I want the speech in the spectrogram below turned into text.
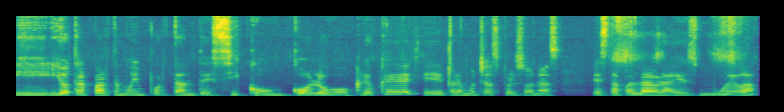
Y, otra parte muy importante, psico-oncólogo. Creo que eh, para muchas personas esta palabra es nueva,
